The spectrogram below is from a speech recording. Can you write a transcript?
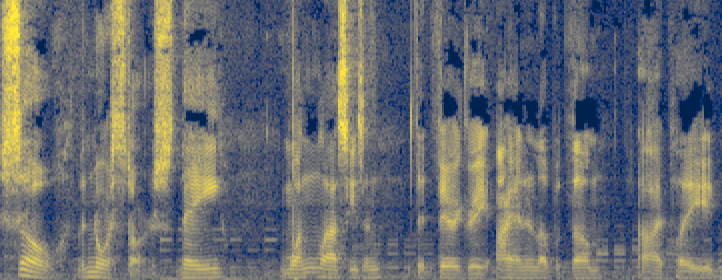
So the North Stars, they won last season, did very great. I ended up with them. I played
